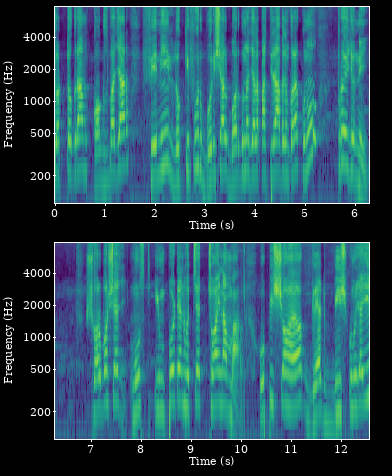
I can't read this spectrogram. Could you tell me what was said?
চট্টগ্রাম, কক্সবাজার, ফেনী, লক্ষ্মীপুর, বরিশাল, বরগুনা জেলা প্রার্থীরা আবেদন করার কোনো প্রয়োজন নেই। সর্বশেষ মোস্ট ইম্পর্ট্যান্ট হচ্ছে ছয় নাম্বার। অফিস সহায়ক গ্রেড বিশ অনুযায়ী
